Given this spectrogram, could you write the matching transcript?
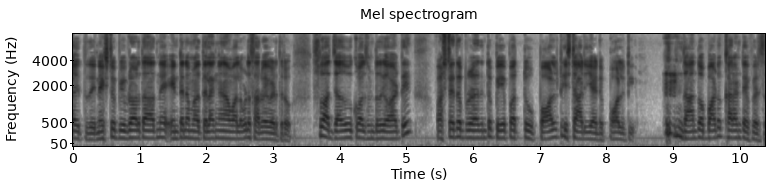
అవుతుంది. నెక్స్ట్ ఫిబ్రవరి తర్వాతనే వెంటనే మన తెలంగాణ వాళ్ళు కూడా సర్వే పెడతారు. సో అది చదువుకోవాల్సి ఉంటుంది కాబట్టి ఫస్ట్ అయితే ఇప్పుడు ఏంటంటే పేపర్ టూ పాలిటీ స్టార్ట్ చేయండి పాలిటీ దాంతోపాటు కరెంట్ అఫైర్స్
